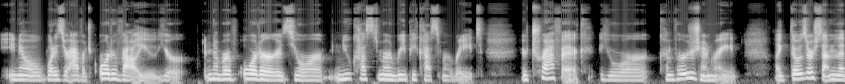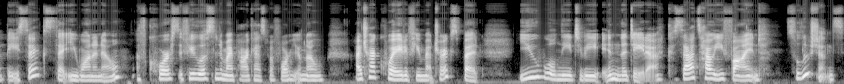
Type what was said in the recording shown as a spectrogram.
you know, what is your average order value, your number of orders, your new customer and repeat customer rate, your traffic, your conversion rate. Like those are some of the basics that you want to know. Of course, if you listened to my podcast before, you'll know I track quite a few metrics, but you will need to be in the data because that's how you find solutions.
